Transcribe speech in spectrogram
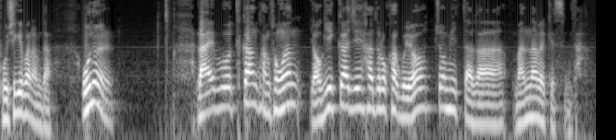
보시기 바랍니다. 오늘 라이브 특강 방송은 여기까지 하도록 하고요. 좀 이따가 만나 뵙겠습니다.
